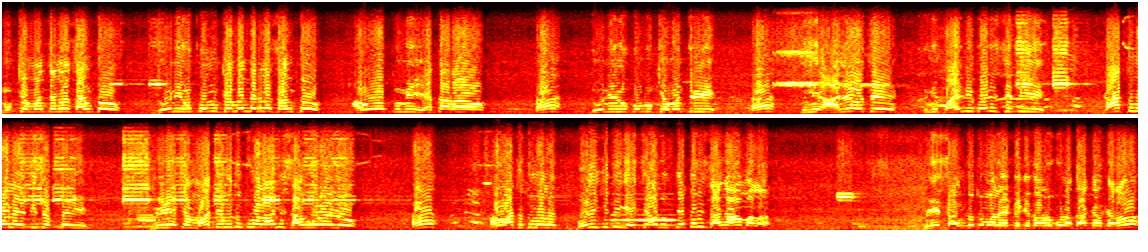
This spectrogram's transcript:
मुख्यमंत्र्यांना सांगतो दोन्ही उपमुख्यमंत्र्यांना सांगतो अहो तुम्ही येता राव हा? दोन्ही उपमुख्यमंत्री हा? तुम्ही आले होते तुम्ही पाहिली परिस्थिती? का तुम्हाला हे दिसत नाही? मीडियाच्या माध्यमातून तुम्हाला आम्ही सांगू राहिलो. हा? अहो आता तुम्हाला बळी किती घ्यायची अजून ते तरी सांगा आम्हाला. मी सांगतो तुम्हाला या ठेकेदारावर गुन्हा दाखल करावा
